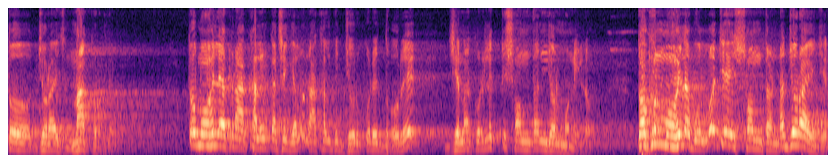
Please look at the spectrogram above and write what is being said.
তো জোরাইজ না করলেন। তো মহিলা এক রাখালের কাছে গেল, রাখালকে জোর করে ধরে জেনা করলে একটি সন্তান জন্ম নিল। তখন মহিলা বলল যে, এই সন্তানটা জোরাইজের।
